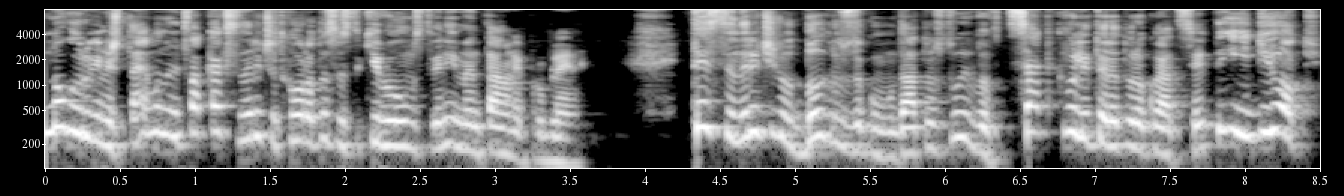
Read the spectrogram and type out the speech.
много други неща има, но и това как се наричат хората с такива умствени и ментални проблеми. Те са се наричали от българско законодателство и в всякаква литература, която се идиоти.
